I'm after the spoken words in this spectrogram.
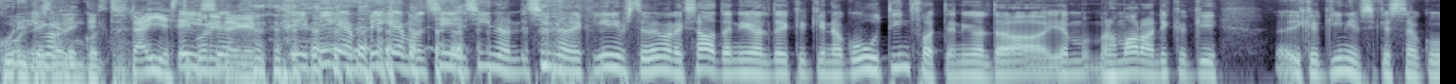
kuritegelikult. täiesti kuritegelikult. ei, pigem, pigem on siin, siin on, siin on ikkagi inimestel võimalik saada nii-öelda ikkagi nagu uut infot ja nii-öelda ja noh, ma arvan ikkagi, ikkagi inimesed, kes nagu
